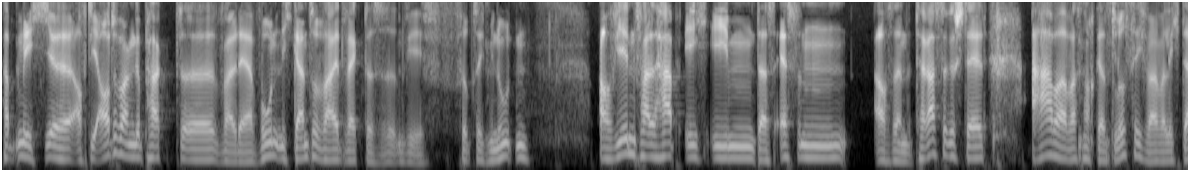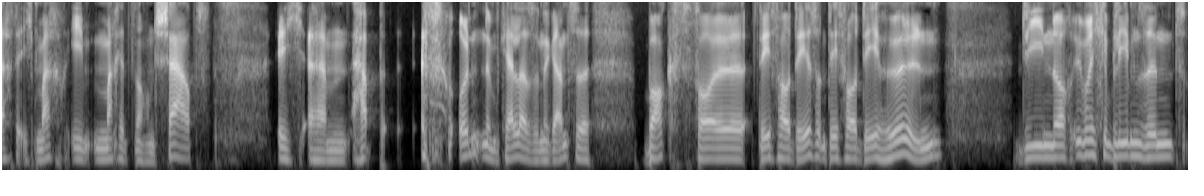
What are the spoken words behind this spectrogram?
habe mich äh, auf die Autobahn gepackt, äh, weil der wohnt nicht ganz so weit weg, das ist irgendwie 40 Minuten. Auf jeden Fall habe ich ihm das Essen auf seine Terrasse gestellt. Aber was noch ganz lustig war, weil ich dachte, ich mache mach jetzt noch einen Scherz. Ich ähm, habe unten im Keller so eine ganze Box voll DVDs und DVD-Hüllen, die noch übrig geblieben sind.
